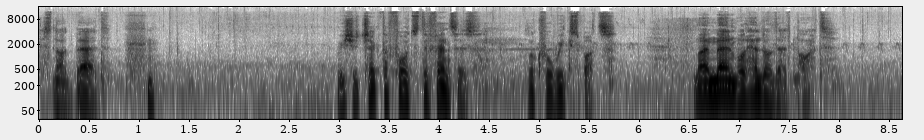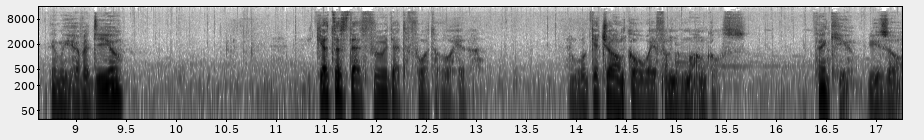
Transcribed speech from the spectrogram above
it's not bad. We should check the fort's defenses. Look for weak spots. My men will handle that part. Then we have a deal? Get us that food at Fort Ohira, and we'll get your uncle away from the Mongols. Thank you, Ryuzo.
